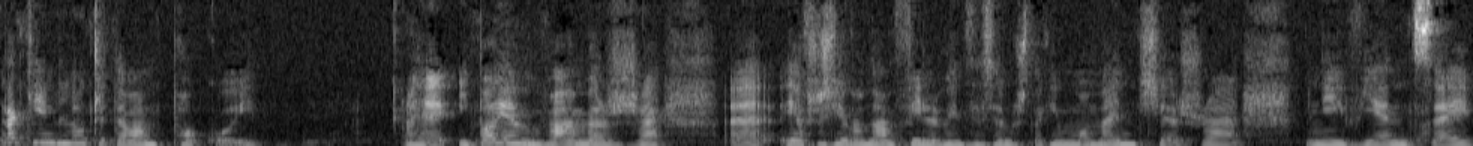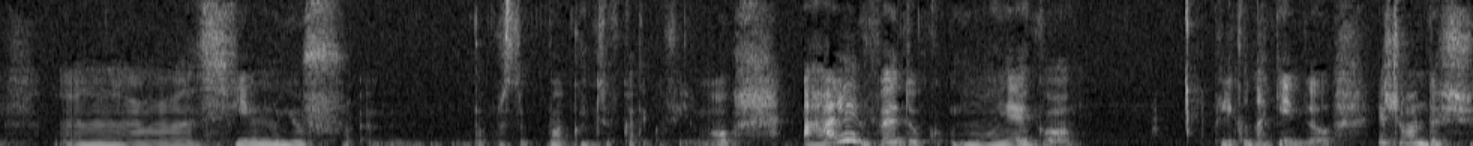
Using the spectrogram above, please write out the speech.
Na Kindle czytałam Pokój. E, I powiem Wam, że e, ja wcześniej oglądałam film, więc jestem już w takim momencie, że mniej więcej mm, film już po prostu była końcówka tego filmu, ale według mojego pliku na Kindle. Jeszcze mam dość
